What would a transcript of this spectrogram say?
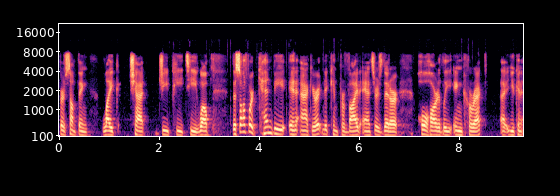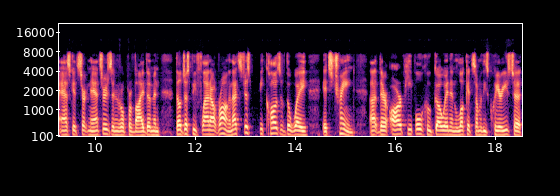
for something like Chat GPT? Well, the software can be inaccurate and it can provide answers that are wholeheartedly incorrect. Uh, you can ask it certain answers and it'll provide them and they'll just be flat out wrong. And that's just because of the way it's trained. Uh, there are people who go in and look at some of these queries to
